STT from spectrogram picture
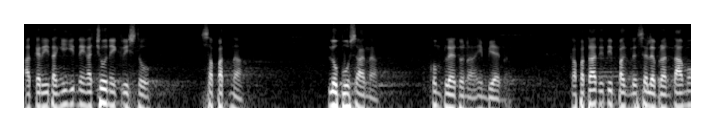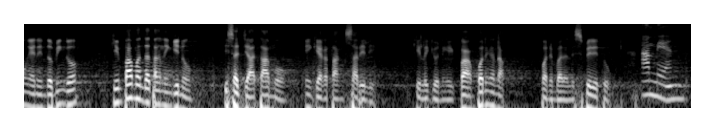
At kanitang higit na yung atyo ni Kristo, sapat na, lubusan na, kumpleto na imbiyena. Kapatat iti pag-celebran tamo ngayon in Domingo, kimpamandatang ning Gino, isadya tamo in kakatang sarili. Kilagyo ning igpang po ng anak, po ng Espiritu. Amen.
